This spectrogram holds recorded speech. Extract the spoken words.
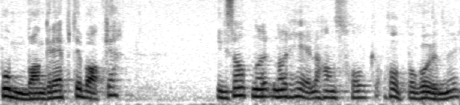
bombeangrep tilbake. Ikke sant? Når, når, hele hans folk holdt på å gå under.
